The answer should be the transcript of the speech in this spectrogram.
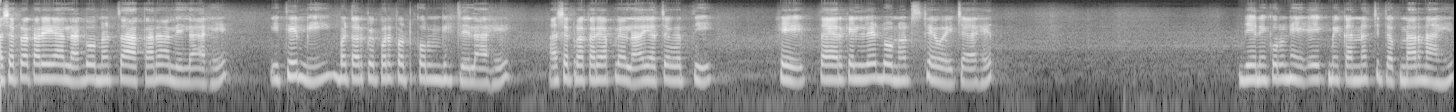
अशा प्रकारे याला डोनटचा आकार आलेला आहे. इथे मी बटर पेपर कट करून घेतलेला आहे. अशा प्रकारे आपल्याला याच्यावरती हे तयार केलेले डोनट्स ठेवायचे आहेत. जेणेकरून हे एकमेकांना चिटकणार नाहीत.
